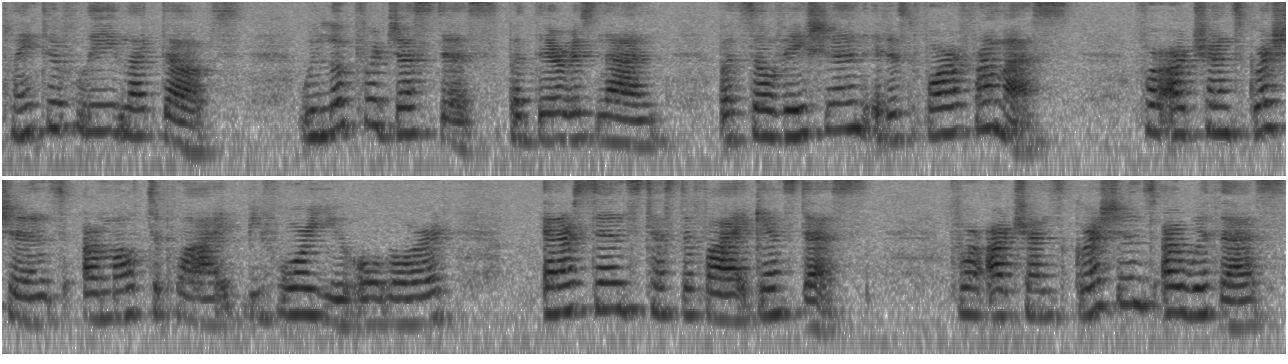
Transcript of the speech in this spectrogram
plaintively like doves. We look for justice, but there is none. But salvation, it is far from us. For our transgressions are multiplied before you, O Lord, and our sins testify against us. For our transgressions are with us,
